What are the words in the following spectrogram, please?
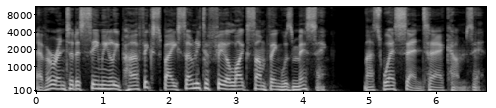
Ever entered a seemingly perfect space only to feel like something was missing? That's where Scentair comes in.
